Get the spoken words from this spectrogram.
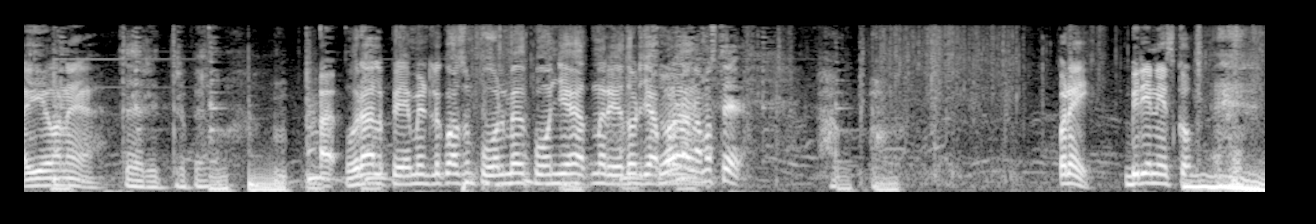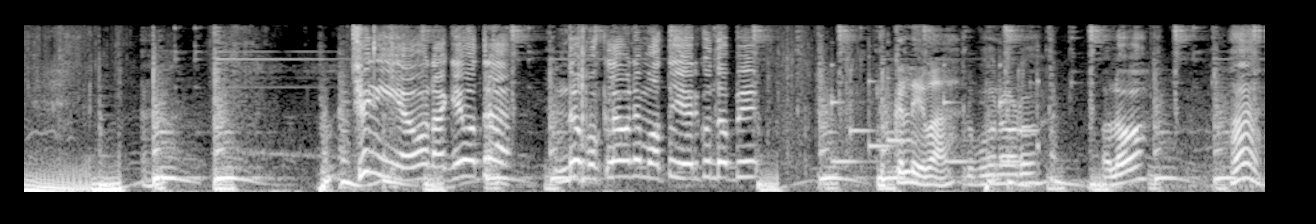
అయ్యేమన్నాయా దరిద్ర ఊరాల పేమెంట్ల కోసం ఫోన్ మీద ఫోన్ చేస్తున్నారు ఏదో చెప్పాలా నమస్తే. ఒరేయ్ బిర్యానీ వేసుకో. నాకేం వద్దా ఇందులో ముక్కలేమనే మొత్తం ఏరుకుని తప్పి. ముక్కలు లేవా? ఇప్పుడు పోనాడు. హలో? హ,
